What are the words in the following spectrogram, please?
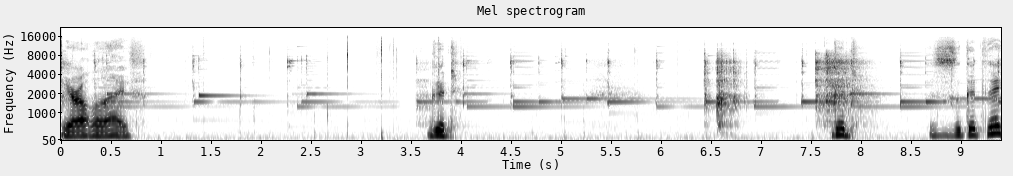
We are all alive. Good. Good. This is a good thing.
